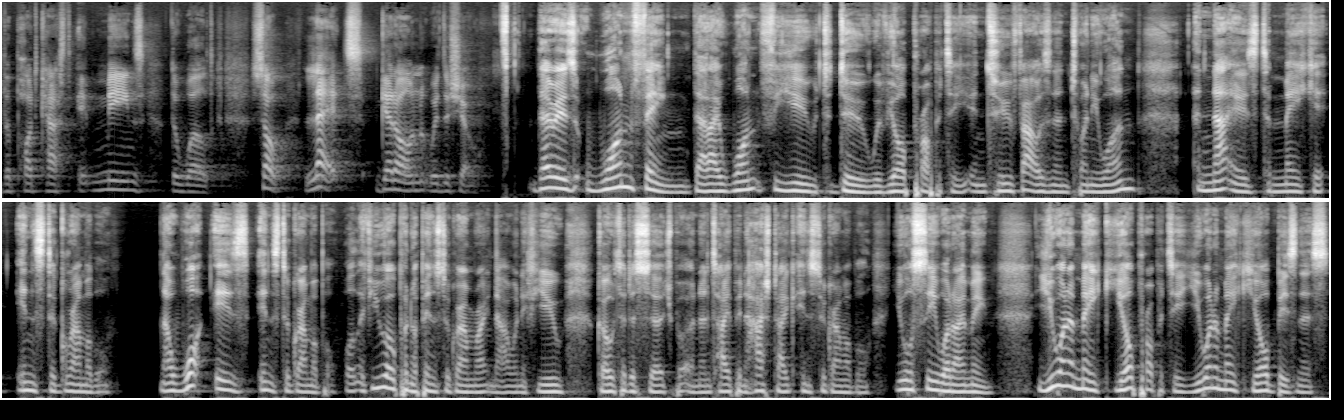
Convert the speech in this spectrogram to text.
the podcast. It means the world. So let's get on with the show. There is one thing that I want for you to do with your property in 2021, and that is to make it Instagrammable. Now, what is Instagrammable? Well, if you open up Instagram right now and if you go to the search button and type in hashtag Instagrammable, you will see what I mean. You want to make your property, you want to make your business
